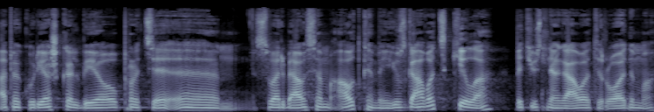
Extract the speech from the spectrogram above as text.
apie kurį aš kalbėjau proce, e, svarbiausiam outcome. Jūs gavot skillą, bet jūs negavot įrodymą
